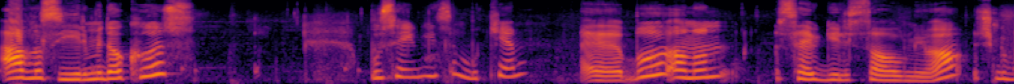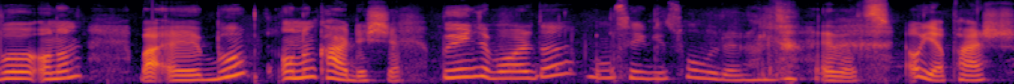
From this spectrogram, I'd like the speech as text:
Ablası 29. Bu sevgilisi bu kim? E, bu onun sevgilisi olmuyor. Çünkü bu onun e, bu onun kardeşi. Büyüyünce bu arada bunun sevgilisi olur herhalde. Evet. o yapar.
